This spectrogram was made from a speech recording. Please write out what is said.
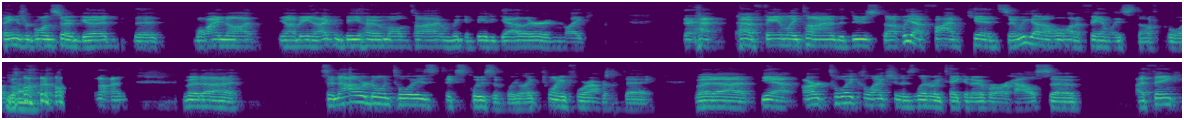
things were going so good that why not? You know, what I mean, I can be home all the time. We can be together and like have, have family time to do stuff. We have five kids, so we got a lot of family stuff going Yeah. on all the time. But uh, so now we're doing toys exclusively, like 24 hours a day. But uh, yeah, our toy collection has literally taken over our house. So I think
